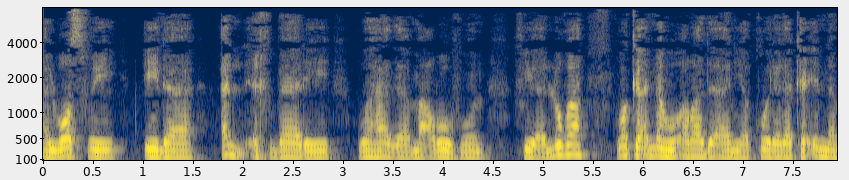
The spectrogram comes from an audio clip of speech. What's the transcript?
الوصف إلى الإخبار وهذا معروف في اللغة. وكأنه أراد أن يقول لك إن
